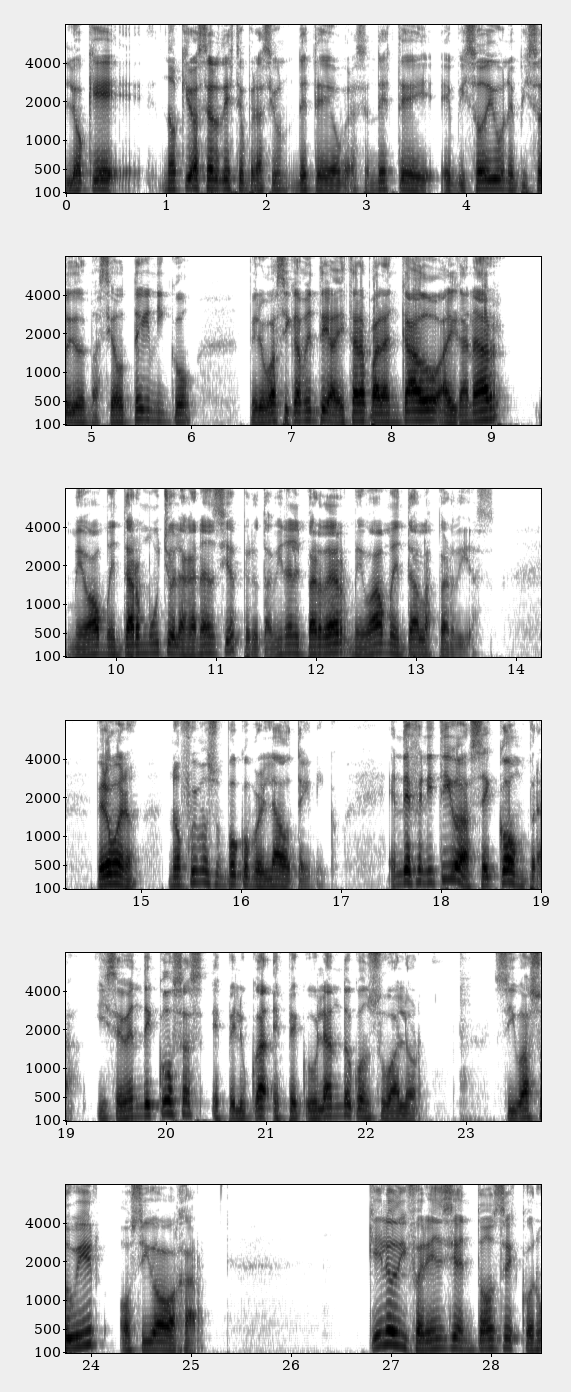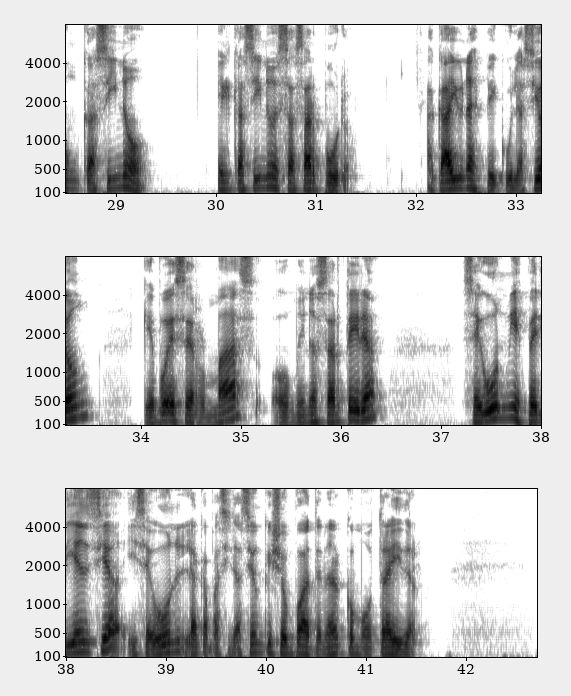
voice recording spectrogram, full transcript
Lo que no quiero hacer de esta operación, de este operación, de este episodio un episodio demasiado técnico, pero básicamente al estar apalancado, al ganar, me va a aumentar mucho las ganancias, pero también al perder me va a aumentar las pérdidas. Pero bueno, nos fuimos un poco por el lado técnico. En definitiva, se compra y se vende cosas especulando con su valor. Si va a subir o si va a bajar. ¿Qué lo diferencia entonces con un casino? El casino es azar puro. Acá hay una especulación que puede ser más o menos certera según mi experiencia y según la capacitación que yo pueda tener como trader.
